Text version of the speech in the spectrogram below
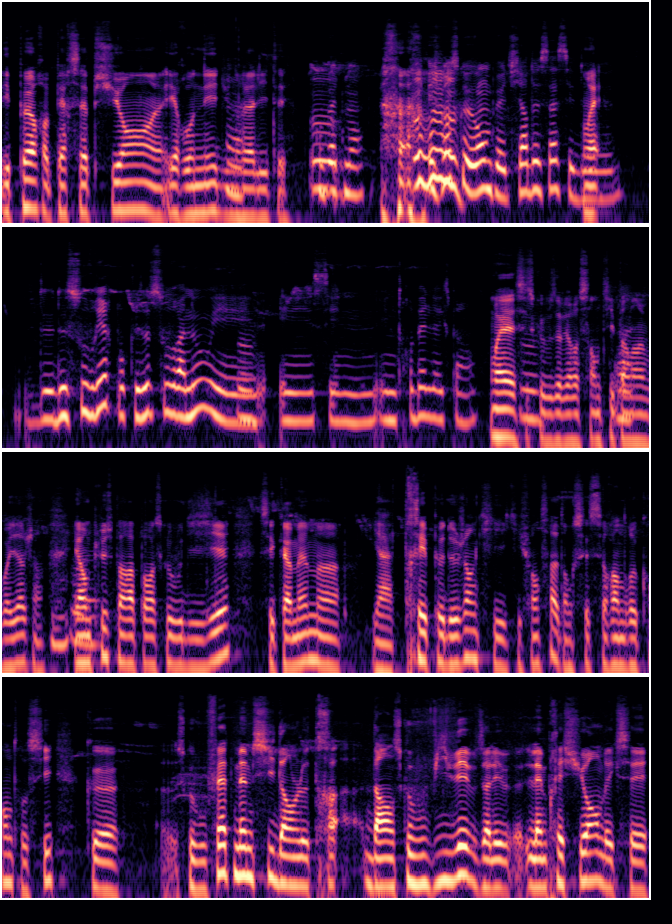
Les peurs, perceptions euh, erronées d'une Ouais. réalité. complètement. Et je pense qu'on peut être fier de ça, c'est de, Ouais. de, de s'ouvrir pour que les autres s'ouvrent à nous. Et, et c'est une, une trop belle expérience. Ouais, c'est ce que vous avez ressenti Ouais. pendant le voyage. Et en plus, par rapport à ce que vous disiez, c'est quand même, euh, il y a très peu de gens qui, qui font ça. Donc c'est se rendre compte aussi que ce que vous faites, même si dans, le tra- dans ce que vous vivez, vous avez l'impression que c'est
